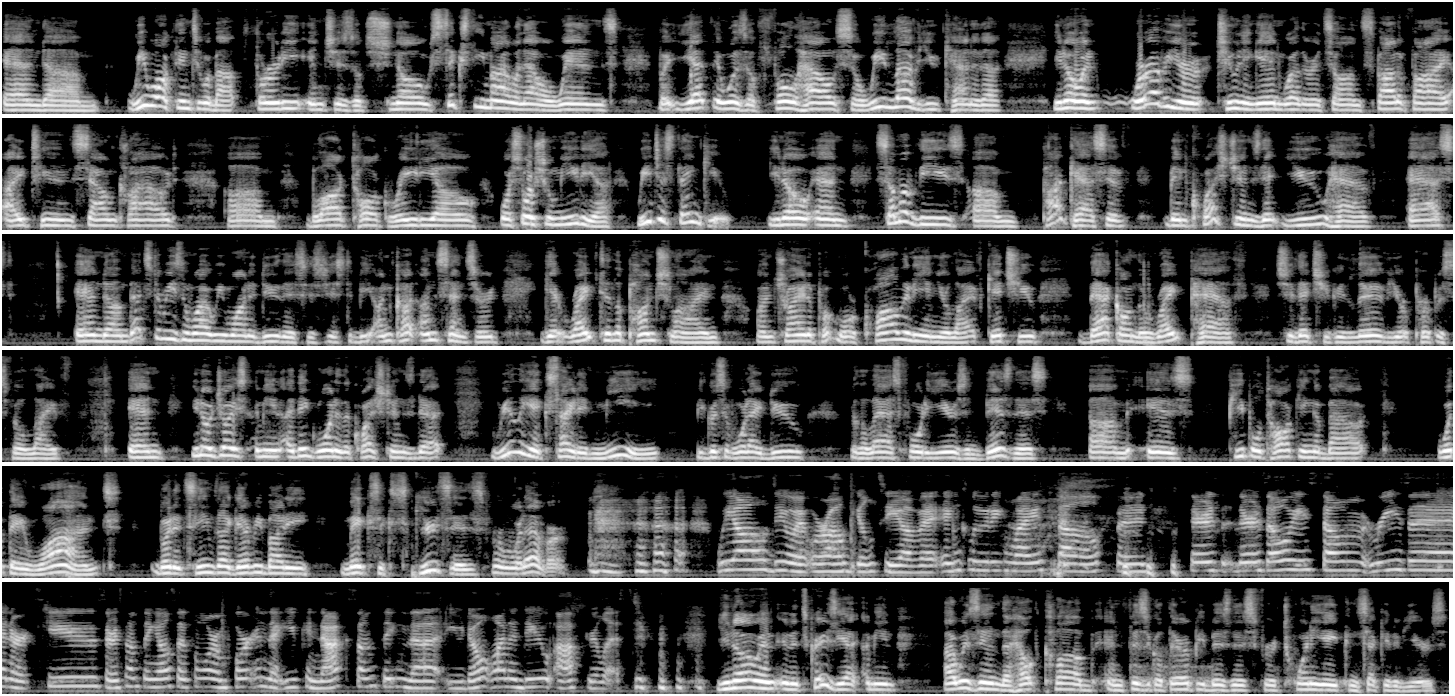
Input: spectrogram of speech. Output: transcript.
and um, we walked into about 30 inches of snow, 60 mile an hour winds, but yet there was a full house. So we love you, Canada. You know, and wherever you're tuning in, whether it's on Spotify, iTunes, SoundCloud, um, blog talk radio or social media we just thank you you know and some of these um, podcasts have been questions that you have asked. And um, that's the reason why we want to do this is just to be uncut uncensored get right to the punchline on trying to put more quality in your life get you back on the right path so that you can live your purposeful life and, you know, Joyce, I mean, I think one of the questions that really excited me because of what I do for the last 40 years in business um, is people talking about what they want, but it seems like everybody makes excuses for whatever. we all do it. We're all guilty of it, including myself. And there's there's always some reason or excuse or something else that's more important that you can knock something that you don't want to do off your list. you know, and, and it's crazy. I, I mean, I was in the health club and physical therapy business for 28 consecutive years.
